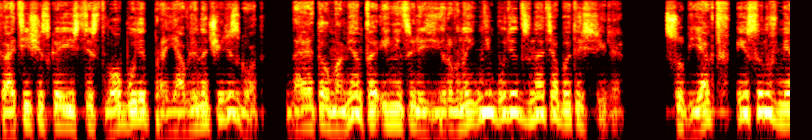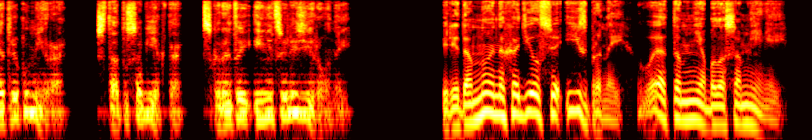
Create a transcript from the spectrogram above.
Хаотическое естество будет проявлено через год. До этого момента инициализированный не будет знать об этой силе. Субъект вписан в метрику мира. Статус объекта. Скрытый инициализированный. Передо мной находился избранный, в этом не было сомнений.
